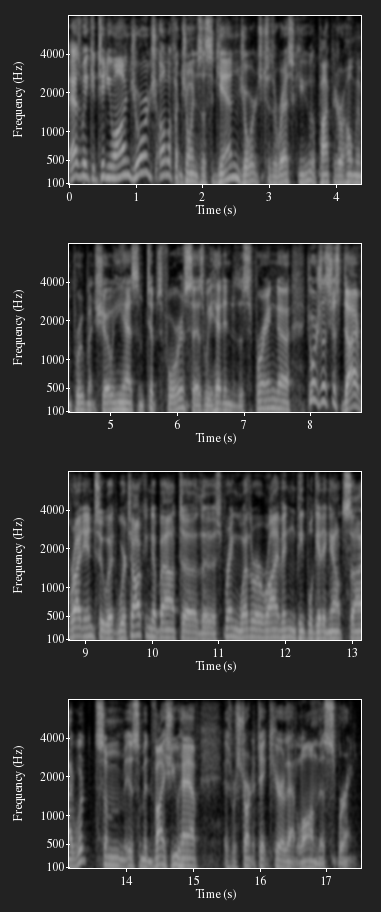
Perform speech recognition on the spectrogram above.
As we continue on, George Oliphant joins us again. George to the rescue, a popular home improvement show. He has some tips for us as we head into the spring. Uh, George, let's just dive right into it. We're talking about uh, the spring weather arriving, people getting outside. What some is some advice you have as we're starting to take care of that lawn this spring?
